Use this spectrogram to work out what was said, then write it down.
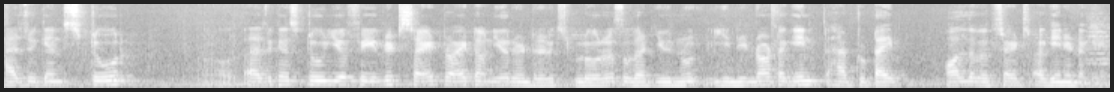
as you can store, uh, as you can store your favorite site right on your Internet Explorer, so that you know you need not again have to type all the websites again and again.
